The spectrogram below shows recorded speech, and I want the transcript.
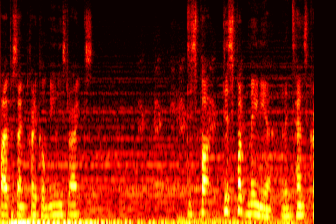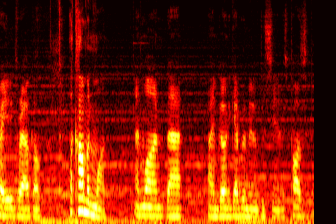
5% critical melee strikes. Dispot, Dispot Mania. An intense craving for alcohol a common one, and one that I'm going to get removed as soon as possible.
